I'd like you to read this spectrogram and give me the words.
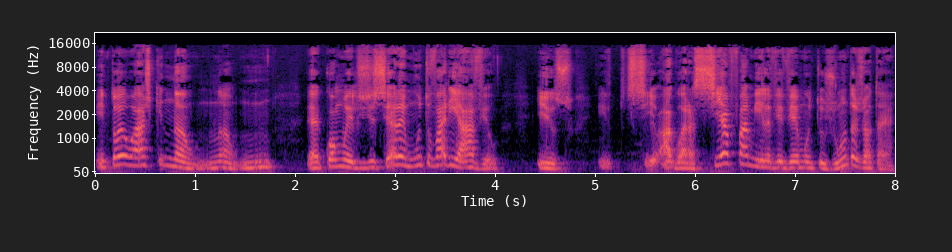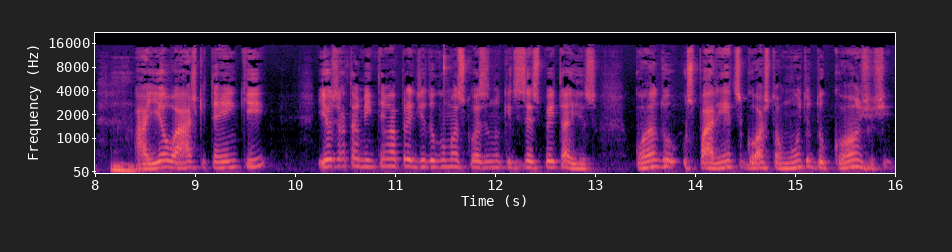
Então eu acho que não, não. É como eles disseram, é muito variável isso. E se, agora, se a família viver muito junta, JR, uhum. aí eu acho que tem que e eu já também tenho aprendido algumas coisas no que diz respeito a isso. Quando os parentes gostam muito do cônjuge,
